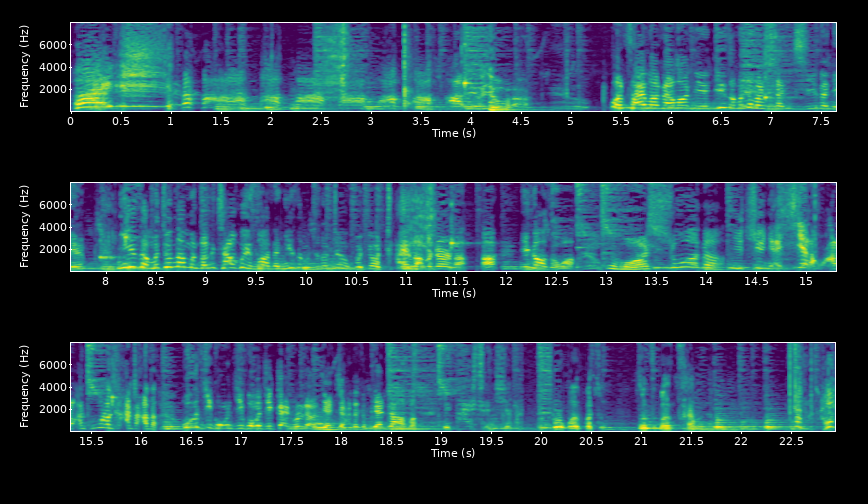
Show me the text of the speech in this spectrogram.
哎呀！刘我采访采访你，你怎么那么神奇呢？你你怎么就那么能掐会算呢？你怎么知道政府就要拆咱们这儿呢？啊，你告诉我，我说呢，你去年稀里哗啦、咕了咔嚓的，咣叽咣叽咣叽盖出了两间，加了个边栅子，你太神奇了。不是我我我我采访采访你，干嘛呀？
